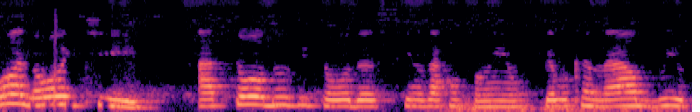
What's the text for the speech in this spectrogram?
Boa noite a todos e todas que nos acompanham pelo canal do,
